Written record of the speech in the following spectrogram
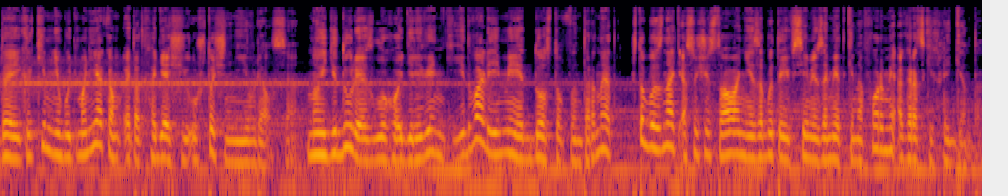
да и каким-нибудь маньяком этот ходящий уж точно не являлся. Но и дедуля из глухой деревеньки едва ли имеет доступ в интернет, чтобы знать о существовании забытой всеми заметки на форуме о городских легендах.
